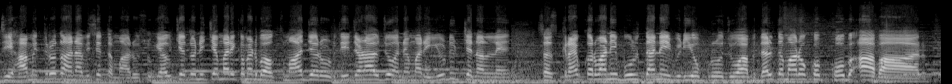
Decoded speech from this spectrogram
જી હા મિત્રો, તો આના વિશે તમારું શું કહેવું છે? તો નીચે મારી કમેન્ટ બોક્સમાં જરૂરથી જણાવજો અને મારી યુટ્યુબ ચેનલને સબસ્ક્રાઇબ કરવાની ભૂલતા નહીં. વીડિયો પૂરો જોવા બદલ તમારો ખૂબ ખૂબ આભાર.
